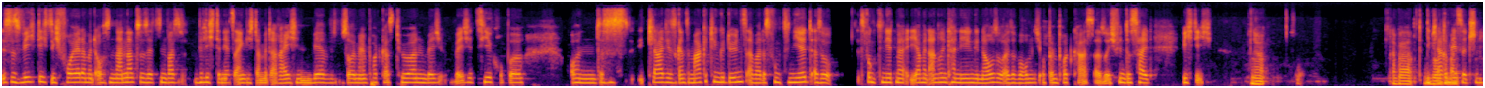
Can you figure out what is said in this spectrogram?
ist es wichtig, sich vorher damit auseinanderzusetzen, was will ich denn jetzt eigentlich damit erreichen? Wer soll meinen Podcast hören? Welche, welche Zielgruppe? Und das ist klar, dieses ganze Marketinggedöns, aber das funktioniert, also es funktioniert ja mit anderen Kanälen genauso, also warum nicht auch beim Podcast? Also ich finde das halt wichtig. Ja. Aber die klare Message, ne?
